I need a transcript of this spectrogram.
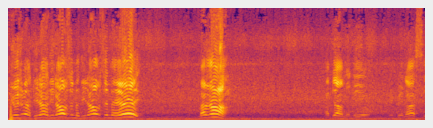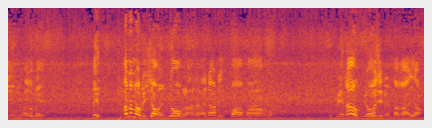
ဒီလိုဒီနာဒီနာကိုစမယ်ဒီနာကိုစမယ်ဟေးမကအပြမယ်နေရော ဘယ်နာစင်းနေမှာလို့မေမေခဏလောက်ဒီရောက်ရင်မျောမလားအဲ့နာနေပါမာဟိုဘယ်နာကိုမျောချင်တယ်မကရောက်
